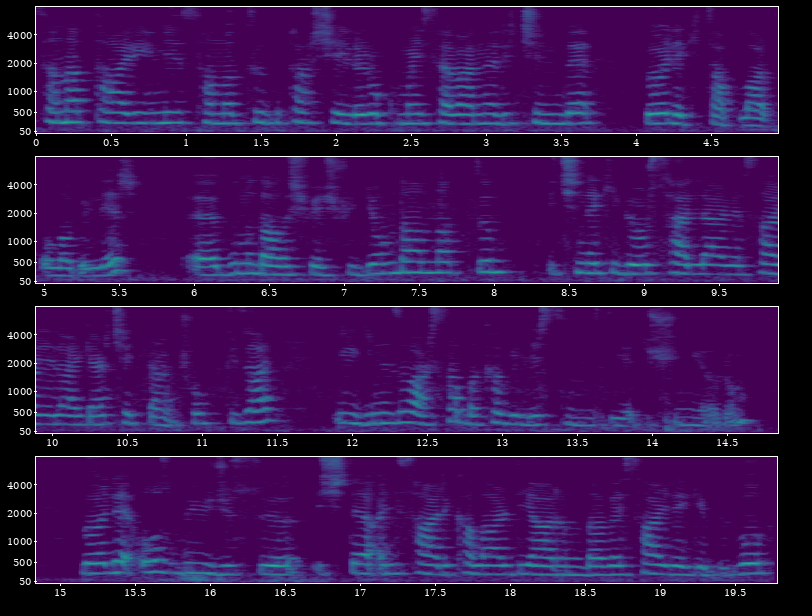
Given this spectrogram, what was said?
Sanat tarihini, sanatı, bu tarz şeyleri okumayı sevenler için de böyle kitaplar olabilir. Ee, bunu da alışveriş videomda anlattım. İçindeki görseller vesaireler gerçekten çok güzel. İlginiz varsa bakabilirsiniz diye düşünüyorum. Böyle Oz Büyücüsü, işte Alice Harikalar Diyarında vesaire gibi bu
